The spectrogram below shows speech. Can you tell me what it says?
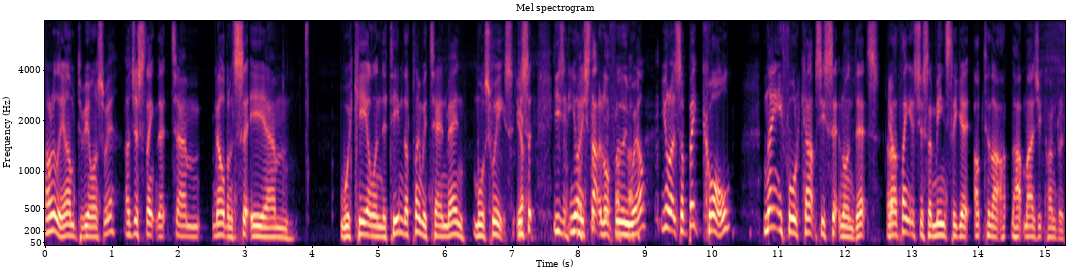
I really am, to be honest with you. I just think that um, Melbourne City, um, with Kale and the team, they're playing with 10 men most weeks. He's, he's, you know, he started off really well. You know, it's a big call. 94 caps he's sitting on Ditts. And I think it's just a means to get up to that, that magic 100.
